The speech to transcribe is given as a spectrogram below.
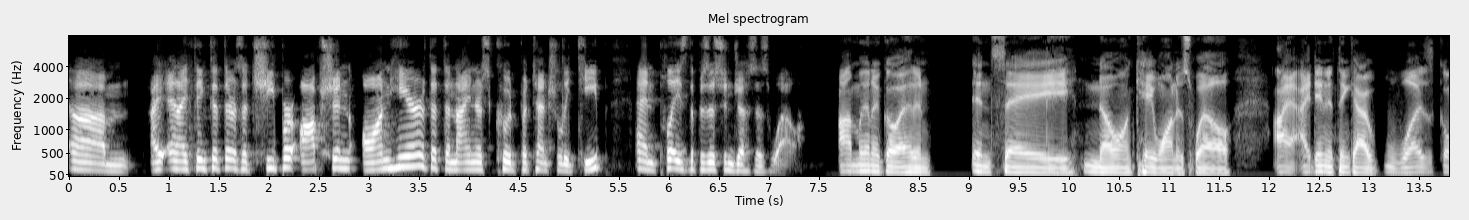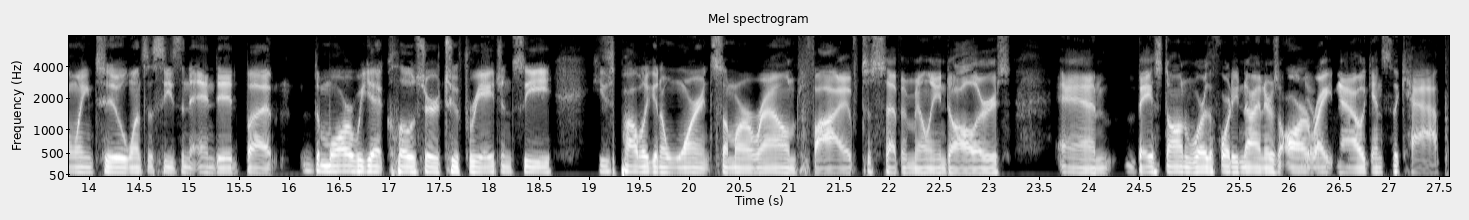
Um, I, and I think that there's a cheaper option on here that the Niners could potentially keep and plays the position just as well. I'm gonna go ahead and and say no on K'Waun as well. I, I didn't think I was going to once the season ended, but the more we get closer to free agency, he's probably going to warrant somewhere around five to seven million dollars. And based on where the 49ers are right now against the cap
